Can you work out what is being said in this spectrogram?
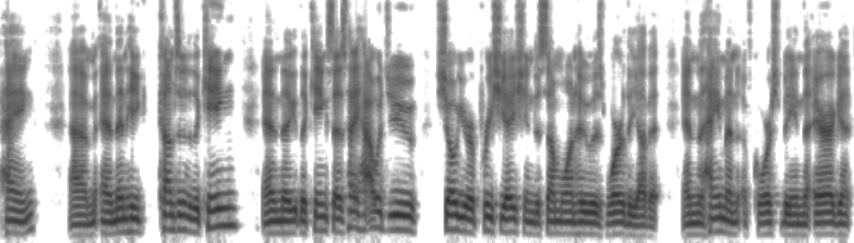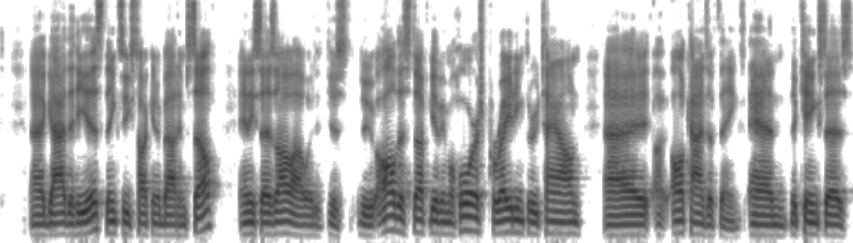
hanged, um, and then he comes into the king, and the the king says, "Hey, how would you?" show your appreciation to someone who is worthy of it. And the Haman, of course, being the arrogant uh, guy that he is, thinks he's talking about himself. And he says, Oh, I would just do all this stuff, give him a horse, parading through town, uh, all kinds of things. And the king says,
